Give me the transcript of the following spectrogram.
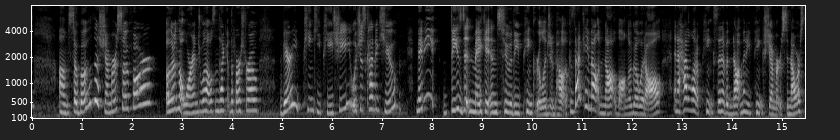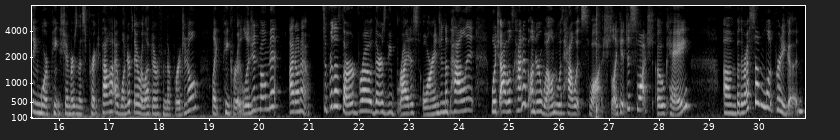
Um, so both of the shimmers so far, other than the orange one that was in the first row, very pinky peachy, which is kind of cute. Maybe these didn't make it into the Pink Religion palette because that came out not long ago at all and it had a lot of pinks in it but not many pink shimmers. So now we're seeing more pink shimmers in this Pricked palette. I wonder if they were left over from the original, like Pink Religion moment? I don't know. So for the third row, there's the brightest orange in the palette, which I was kind of underwhelmed with how it swatched. Like it just swatched okay, um, but the rest of them look pretty good.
